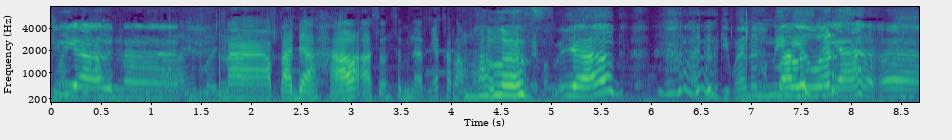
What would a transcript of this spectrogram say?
lagi Iya, ah, bener. ya, jam. Nah, padahal alasan sebenarnya karena males. Ya, aduh gimana nih males viewers? nih ya. Eh,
